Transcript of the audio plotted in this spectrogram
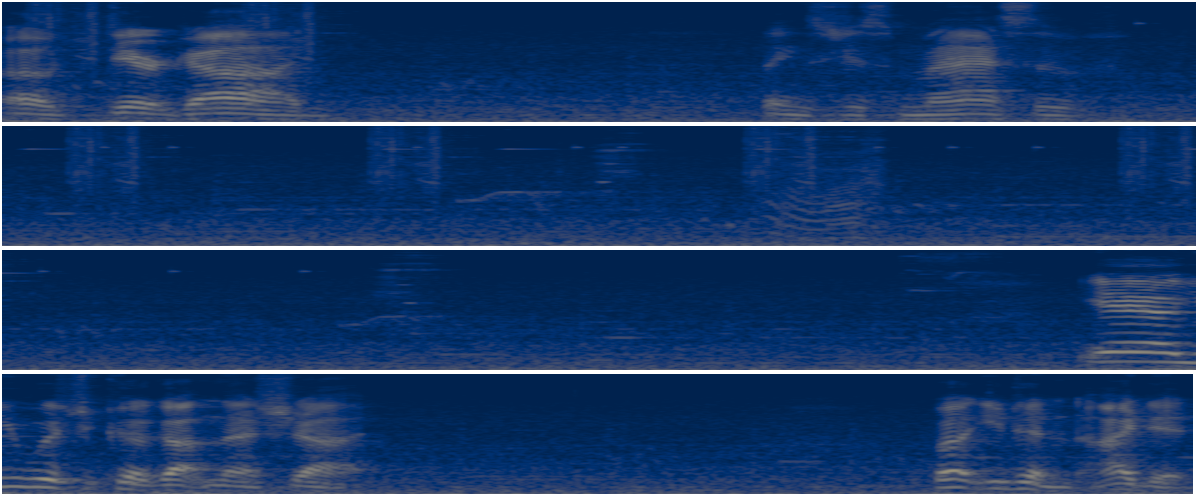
Oh dear God. Thing's just massive. Yeah, you wish you could have gotten that shot. But you didn't. I did.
